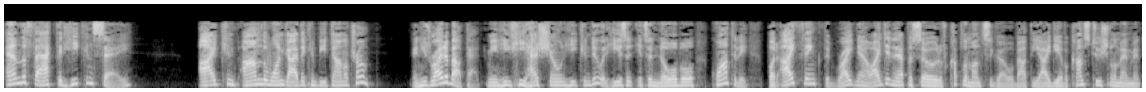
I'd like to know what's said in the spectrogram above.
And the fact that he can say, I can, I'm the one guy that can beat Donald Trump. And he's right about that. I mean, he, he has shown he can do it. He's a, it's a knowable quantity. But I think that right now, I did an episode a couple of months ago about the idea of a constitutional amendment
